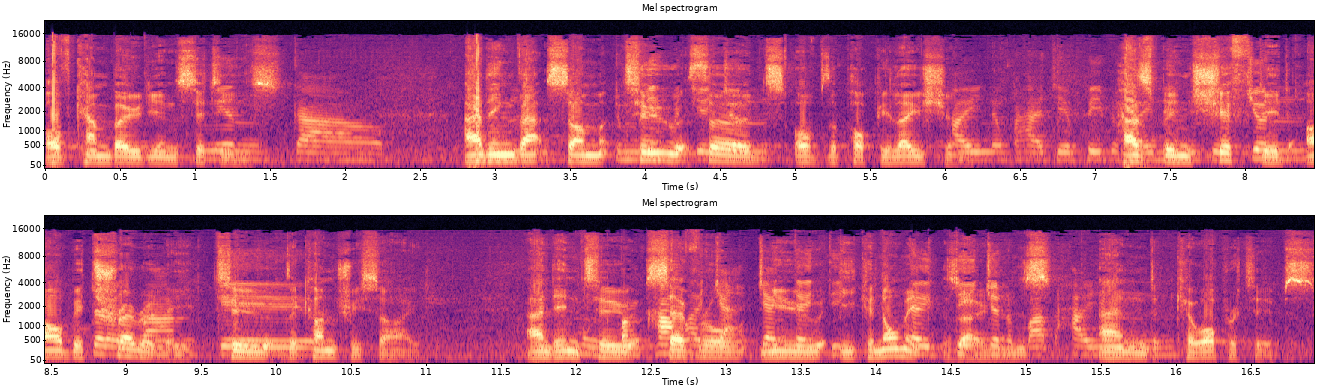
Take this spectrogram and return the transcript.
of Cambodian cities, adding that some two-thirds of the population has been shifted arbitrarily to the countryside and into several new economic zones and cooperatives.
